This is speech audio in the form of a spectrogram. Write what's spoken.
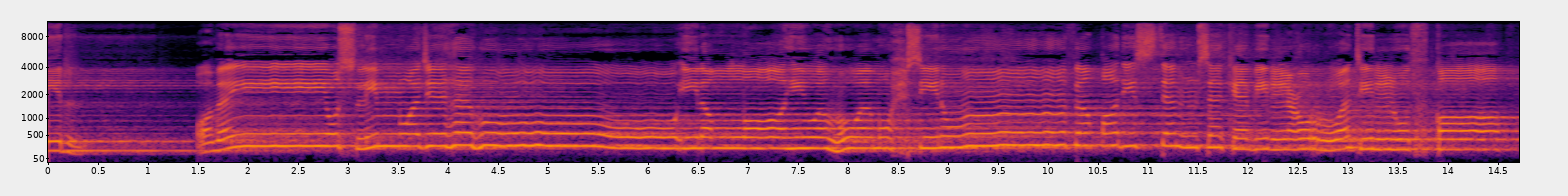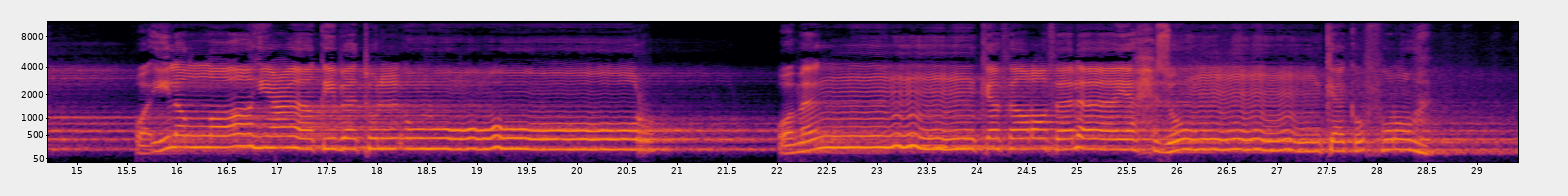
ومن يسلم وجهه إلى الله وهو محسن فقد استمسك بالعروة الوثقى وإلى الله عاقبة الأمور ومن كفر فلا يحزنك كفره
